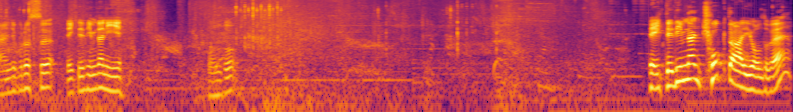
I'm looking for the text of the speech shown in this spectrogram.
Bence burası beklediğimden iyi. Oldu. Beklediğimden çok daha iyi oldu be.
